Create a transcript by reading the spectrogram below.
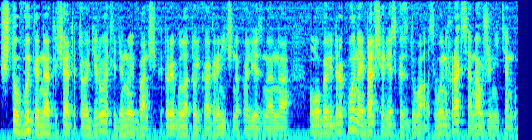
что выгодно отличает этого героя от ледяной банши, которая была только ограниченно полезна на логове дракона и дальше резко сдувалась. Войны фракции она уже не тянула.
